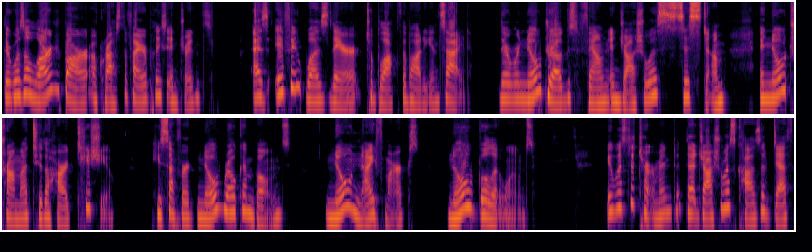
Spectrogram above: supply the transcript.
There was a large bar across the fireplace entrance, as if it was there to block the body inside. There were no drugs found in Joshua's system and no trauma to the hard tissue. He suffered no broken bones, no knife marks, no bullet wounds. It was determined that Joshua's cause of death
